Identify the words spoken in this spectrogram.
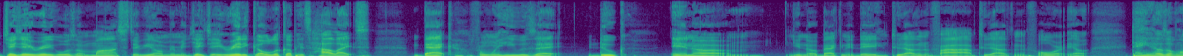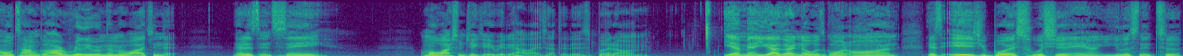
JJ Redick was a monster. If you don't remember JJ Redick, go look up his highlights back from when he was at Duke and um, you know, back in the day, 2005, 2004. Yo, dang, that was a long time ago. I really remember watching that. That is insane. I'm gonna watch some JJ Redick highlights after this, but um, yeah, man, you guys already know what's going on. This is your boy Swisher, and you listening to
